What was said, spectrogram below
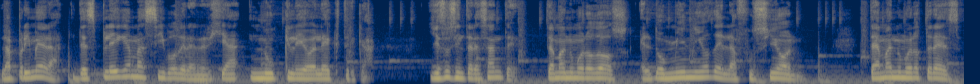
La primera, despliegue masivo de la energía nucleoeléctrica. Y eso es interesante. Tema número 2, el dominio de la fusión. Tema número 3,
